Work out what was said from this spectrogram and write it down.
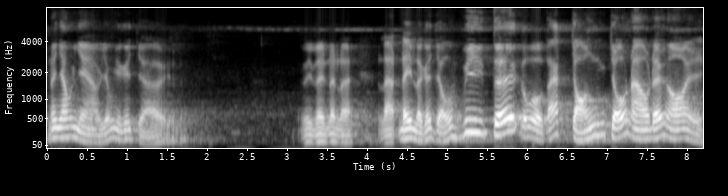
nó nháo nhào giống như cái chợ thì đây, đây là là đây là cái chỗ vi tế của bồ tát. Chọn chỗ nào để ngồi?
